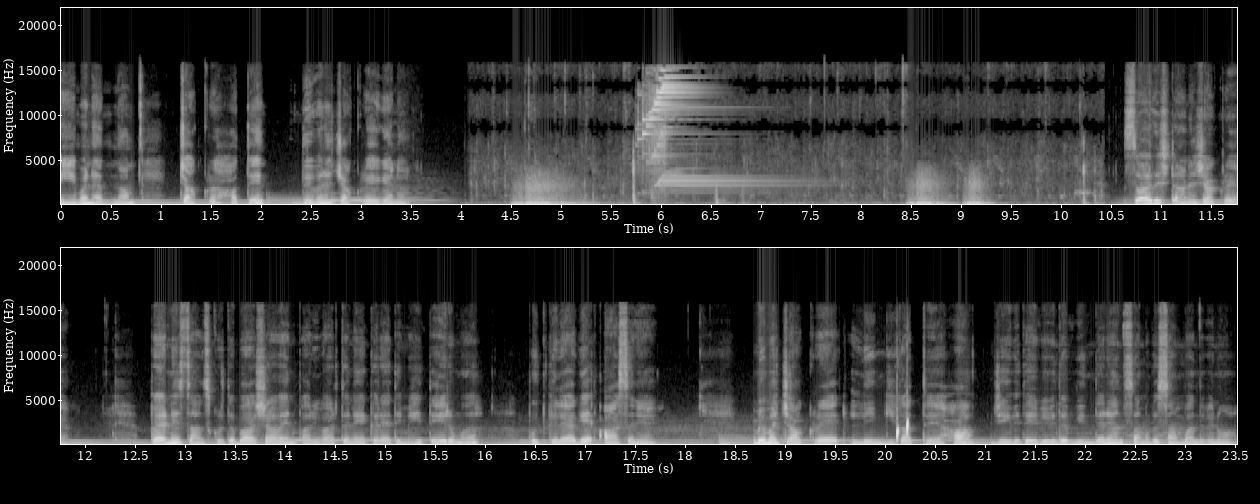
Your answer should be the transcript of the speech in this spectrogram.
එහෙම නැත්නම් චක්‍ර හතෙන් දෙවන චක්‍රය ගැන. ස්වාධිෂ්ඨාන චක්‍රය පැරණි සංස්කෘත භාෂාවෙන් පරිවර්තනය කර ඇති මෙහි තේරුම පුද්ගලයාගේ ආසනයයි. මෙම චක්‍රය ලිංගිකත්වය හා ජීවිතය විවිධ වින්දනයන් සමඟ සම්බන්ධ වෙනවා.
